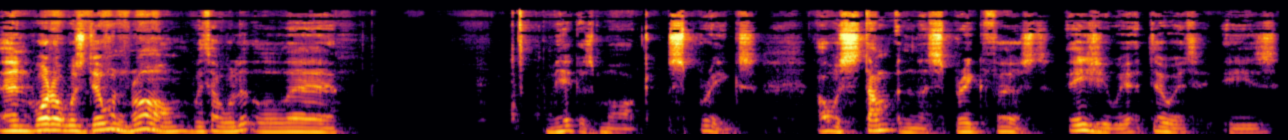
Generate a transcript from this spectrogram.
And what I was doing wrong with our little uh, Maker's Mark sprigs, I was stamping the sprig first. Easy way to do it is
